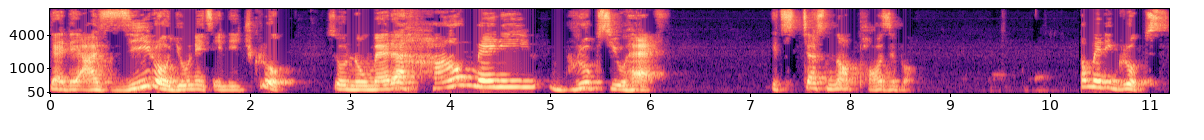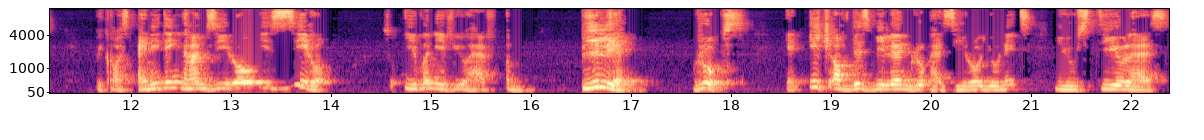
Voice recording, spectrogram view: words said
that there are zero units in each group. So no matter how many groups you have, it's just not possible. How many groups? Because anything times zero is zero. So even if you have a billion groups, and each of these billion group has zero units, you still has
